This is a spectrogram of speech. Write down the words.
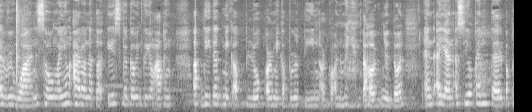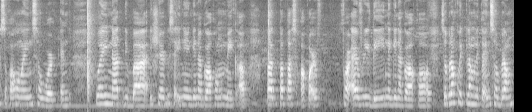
everyone! So, ngayong araw na to is gagawin ko yung aking updated makeup look or makeup routine or kung ano man yung tawag nyo doon. And ayan, as you can tell, papasok ako ngayon sa work and why not, ba i-share ko sa inyo yung ginagawa kong makeup pag papasok ako or for every day na ginagawa ko. Sobrang quick lang nito and sobrang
